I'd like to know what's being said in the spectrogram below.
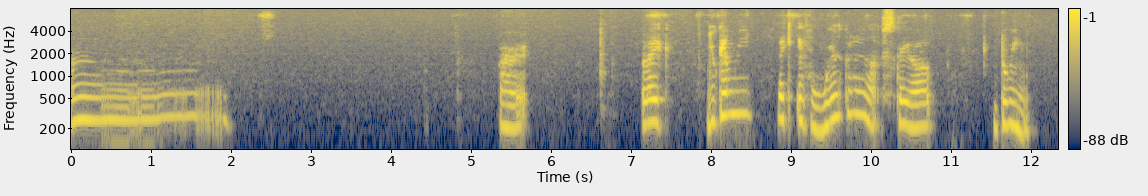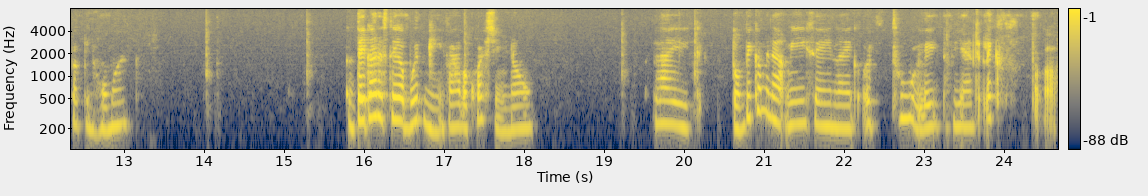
mm, alright. Like you get me? Like if we're gonna stay up doing fucking homework, they gotta stay up with me if I have a question, you know? Like, don't be coming at me saying like oh, it's too late to be answered. Like, fuck off.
